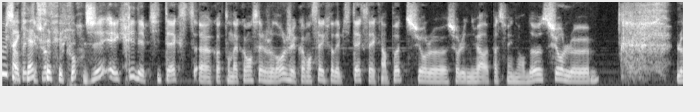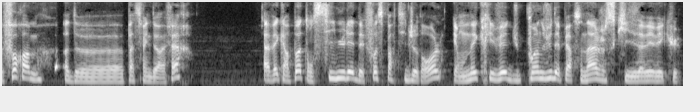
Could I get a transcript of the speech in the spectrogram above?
oui, t'inquiète, c'est fait pour. J'ai écrit des petits textes euh, quand on a commencé le jeu de rôle. J'ai commencé à écrire des petits textes avec un pote sur le sur l'univers de Pathfinder 2, sur le le forum de Pathfinder FR. Avec un pote, on simulait des fausses parties de jeu de rôle et on écrivait du point de vue des personnages ce qu'ils avaient vécu.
